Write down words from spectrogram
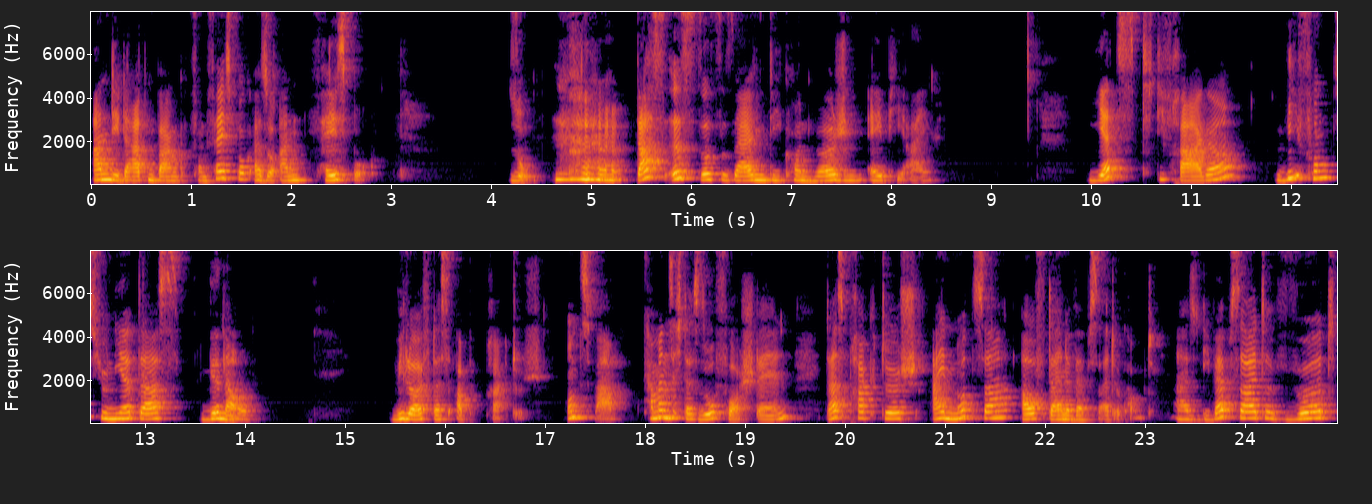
an die Datenbank von Facebook, also an Facebook. So, das ist sozusagen die Conversion API. Jetzt die Frage, wie funktioniert das genau? Wie läuft das ab praktisch? Und zwar kann man sich das so vorstellen, dass praktisch ein Nutzer auf deine Webseite kommt. Also die Webseite wird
